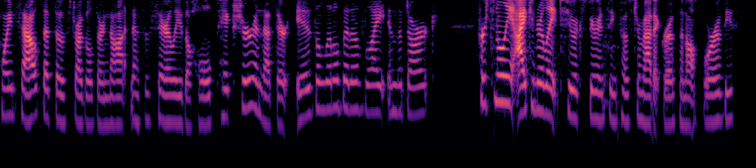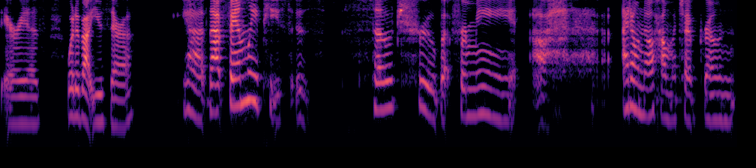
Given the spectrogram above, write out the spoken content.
points out that those struggles are not necessarily the whole picture and that there is a little bit of light in the dark. Personally, I can relate to experiencing post traumatic growth in all four of these areas. What about you, Sarah? Yeah, that family piece is so true. But for me, uh, I don't know how much I've grown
